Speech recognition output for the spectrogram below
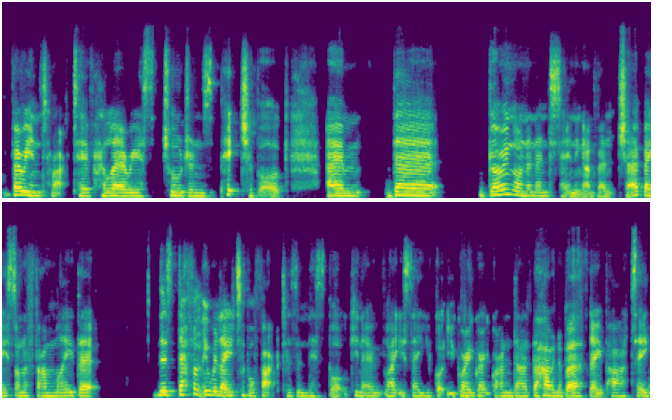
very interactive hilarious children's picture book um they're going on an entertaining adventure based on a family that there's definitely relatable factors in this book. You know, like you say, you've got your great great granddad, they're having a birthday party.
